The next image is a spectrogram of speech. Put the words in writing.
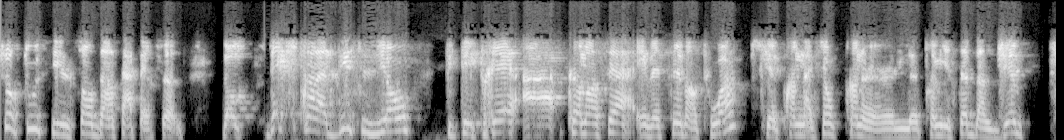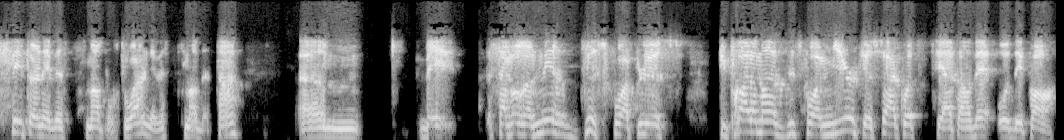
surtout s'ils sont dans ta personne. Donc, dès que tu prends la décision puis que tu es prêt à commencer à investir dans toi, puisque prendre l'action, prendre le premier step dans le gym, c'est un investissement pour toi, un investissement de temps, euh, ben, ça va revenir dix fois plus, puis probablement dix fois mieux que ce à quoi tu t'y attendais au départ.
